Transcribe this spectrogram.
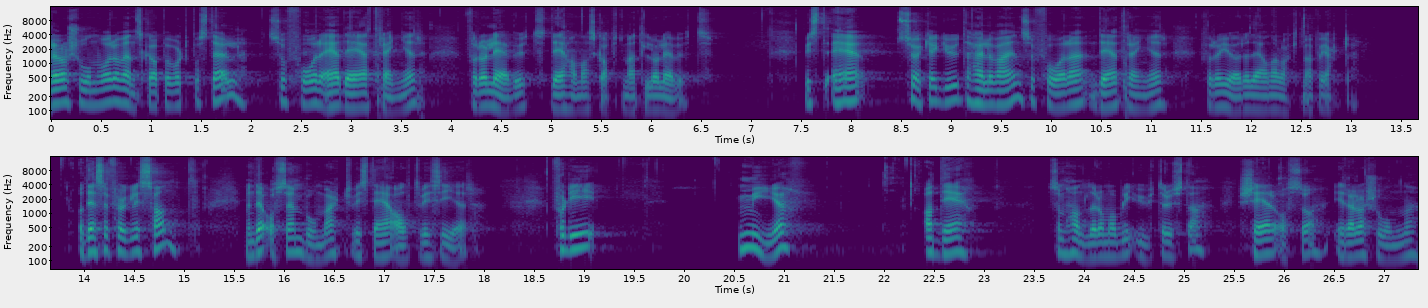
relasjonen vår og vennskapet vårt på stell, så får jeg det jeg trenger for å leve ut det han har skapt meg til å leve ut. Hvis jeg søker Gud hele veien, så får jeg det jeg trenger for å gjøre det han har lagt meg på hjertet. Og Det er selvfølgelig sant, men det er også en bommert hvis det er alt vi sier. Fordi mye av det som handler om å bli utrusta, skjer også i relasjonene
